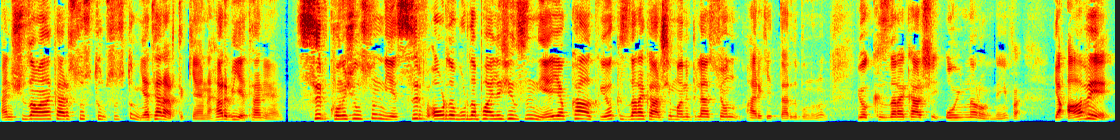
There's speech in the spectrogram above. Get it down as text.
Hani şu zamana kadar sustum sustum yeter artık yani. Harbi yeter yani. Sırf konuşulsun diye, sırf orada burada paylaşılsın diye yok kalkıyor kızlara karşı manipülasyon hareketlerde bulunun. Yok kızlara karşı oyunlar oynayın falan. Ya abi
